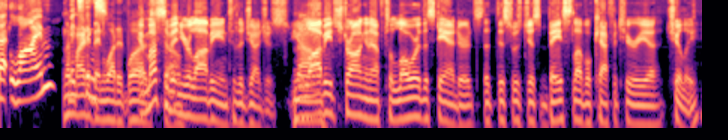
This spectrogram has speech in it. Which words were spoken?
That lime That makes might have been what it was. It must have so. been your lobbying to the judges. You No. lobbied strong enough to lower the standards that this was just base level cafeteria chili.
